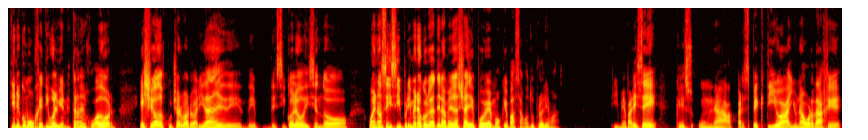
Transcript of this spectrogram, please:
tiene como objetivo el bienestar del jugador. He llegado a escuchar barbaridades de, psicólogos diciendo, bueno, sí, sí, primero colgate la medalla y después vemos qué pasa con tus problemas. Y me parece que es una perspectiva y un abordaje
